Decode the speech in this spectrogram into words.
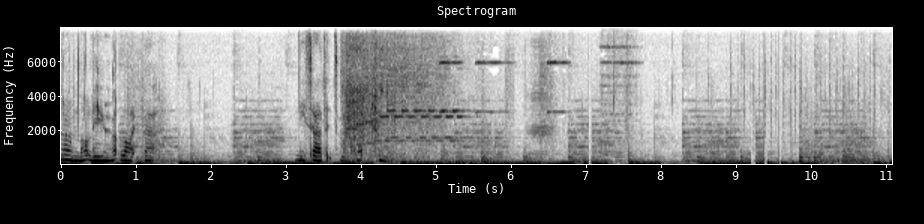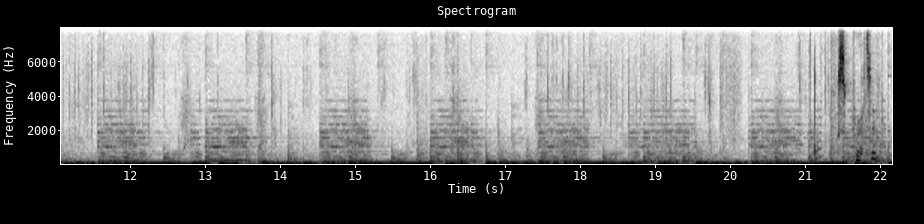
I'm not leaving that life there. Need to add it to my collection. Looks pretty.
